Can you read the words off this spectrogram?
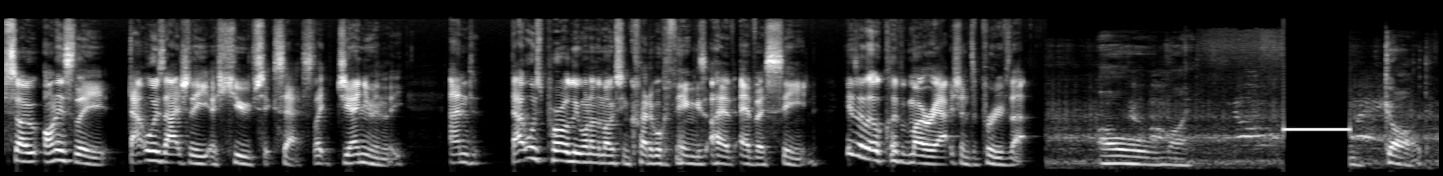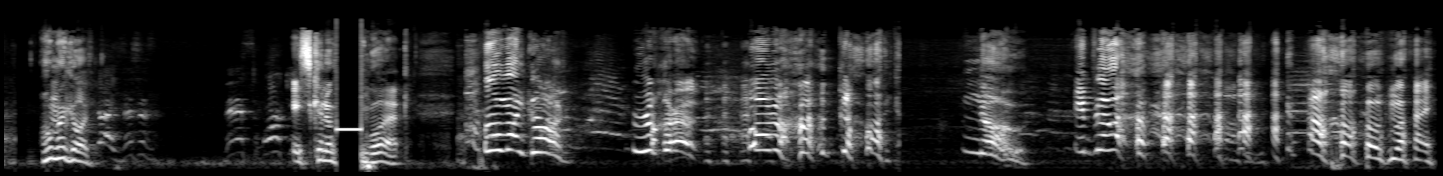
So honestly, that was actually a huge success, like genuinely. And that was probably one of the most incredible things I have ever seen. Here's a little clip of my reaction to prove that. Oh my god. Oh my god. It's gonna work. Oh my god! Look at it! Oh my god! No! It blew up! oh my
